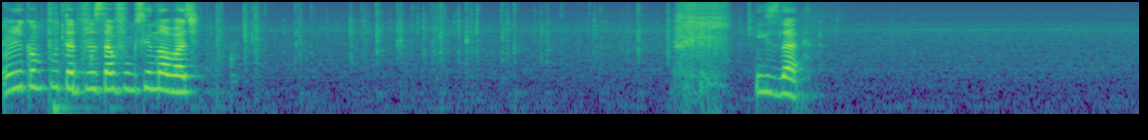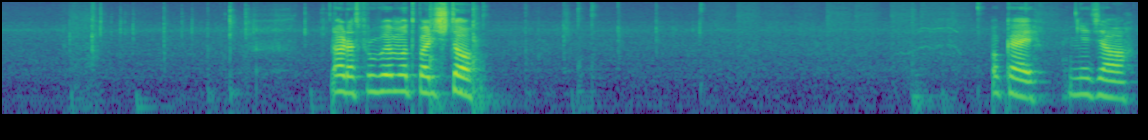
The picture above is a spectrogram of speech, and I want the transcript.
Mój komputer przestał funkcjonować. XD. Dobra, spróbujemy odpalić to. Okej, nie działa.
